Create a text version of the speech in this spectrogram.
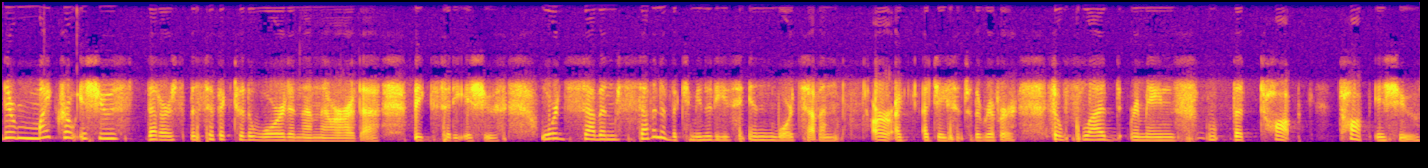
there are micro issues that are specific to the ward, and then there are the big city issues. Ward 7, seven of the communities in Ward 7 are adjacent to the river. So flood remains the top top issue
